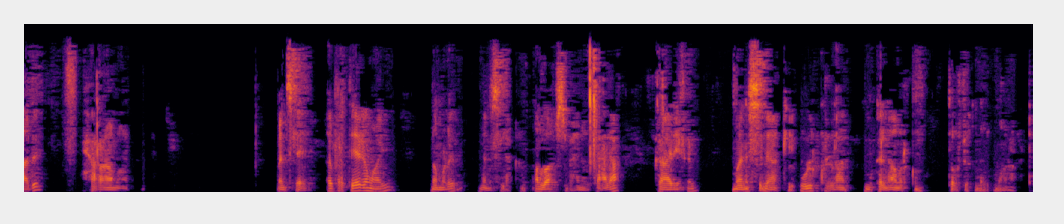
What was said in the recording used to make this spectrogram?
അത് ഹറാമാണ്. മനസ്സിലായി? അത് പ്രത്യേകമായി നമ്മൾ മനസ്സിലാക്കണം. അള്ളാഹു സുബാനു താല കാര്യങ്ങൾ മനസ്സിലാക്കി ഉൾക്കൊള്ളാൻ നമുക്കെല്ലാവർക്കും തൗഫീഖ് നൽകുമാറാകട്ടെ.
